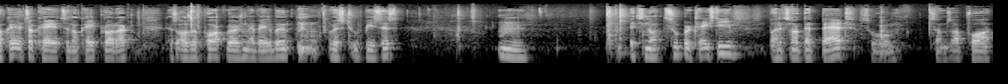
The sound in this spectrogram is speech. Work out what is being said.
Okay, it's okay, it's an okay product. There's also a pork version available with two pieces. Mm. It's not super tasty, but it's not that bad. So thumbs up for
